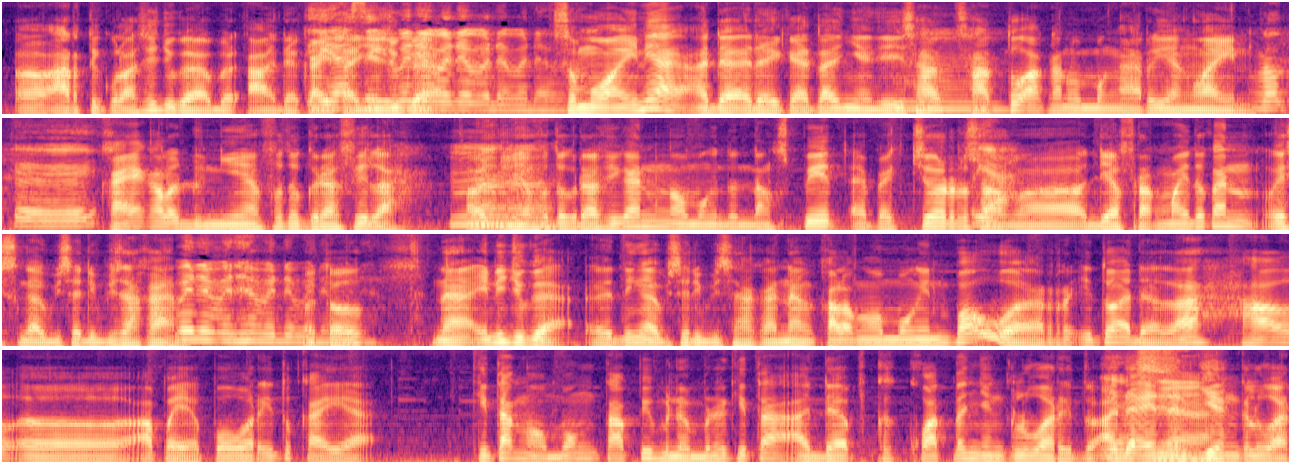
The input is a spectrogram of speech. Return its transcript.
eh, artikulasi juga ber- ada kaitannya Iya sih, juga. benar, benar, benar. Semua ini ada ada kaitannya. Jadi Hmm. satu akan mempengaruhi yang lain. Oke. Kayak kalau dunia fotografi lah. Kalau Hmm. dunia fotografi kan ngomongin tentang speed, aperture Iya. sama diafragma itu kan wes nggak bisa dipisahkan. Benar, benar, benar, Betul. benar. Nah ini juga ini nggak bisa dipisahkan. Nah kalau ngomongin power itu adalah hal eh, apa ya? Power itu kayak kita ngomong tapi benar-benar kita ada kekuatan yang keluar itu, ada Yes. energi Yeah. yang keluar.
